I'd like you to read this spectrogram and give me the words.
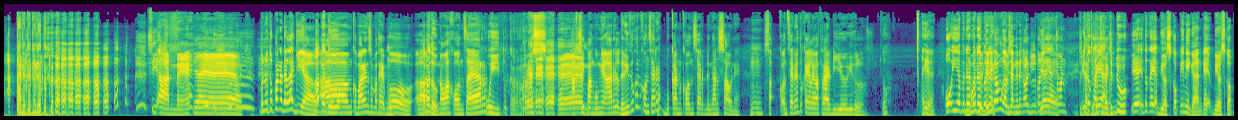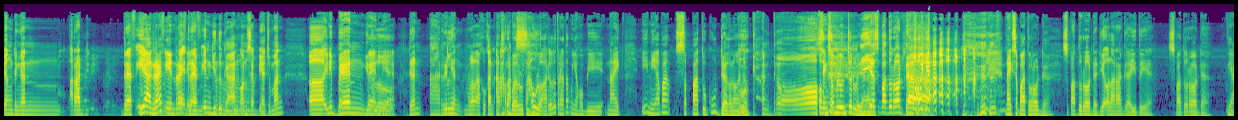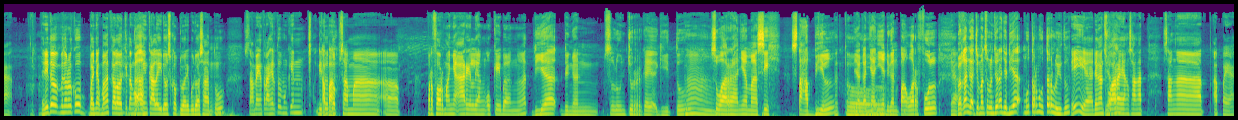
si aneh. Ya, ya, ya. Penutupan ada lagi ya. Apa tuh? Em, kemarin sempat heboh. Em, Apa tuh? Noah konser. Wih, itu keren. Terus aksi panggungnya Ariel dan itu kan konsernya bukan konser dengan sound ya. Mm-mm. Sa- konsernya tuh kayak lewat radio gitu loh. Oh. Iya. Oh iya benar benar Jadi kamu nggak bisa ngene kalau di depan iya, iya. cuman Itu jeduk kayak- jeduk. Ya itu kayak bioskop ini kan, kayak bioskop yang dengan radi drive-in. Iya, drive-in, Kayak drive-in. drive-in gitu kan Mm-mm. konsepnya. Cuman eh, ini band gitu Band, loh. iya. Dan Ariel yang melakukan atraksi. Aku baru tahu loh Ariel tuh ternyata punya hobi naik ini apa sepatu kuda kalau nggak salah. Bukan dong. Seng sok meluncur loh ya. Iya, sepatu roda. Oh iya. naik sepatu roda. sepatu roda dia olahraga itu ya. Sepatu roda. Ya. Jadi itu menurutku banyak banget kalau kita ngomongin Kaleidoskop 2021 sampai yang terakhir tuh mungkin ditutup sama uh, performanya Ariel yang oke banget. Dia dengan seluncur kayak gitu, Hmm. suaranya masih stabil. Betul. Ya kan nyanyinya dengan powerful. Ya. Bahkan nggak cuma seluncur aja dia muter-muter loh itu. Iya, dengan Ya suara kan? yang sangat sangat apa ya?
